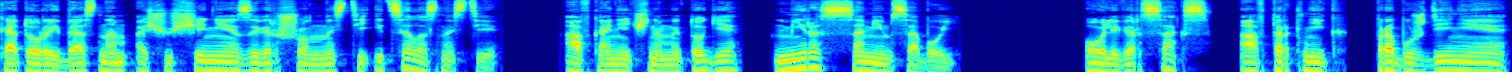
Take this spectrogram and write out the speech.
который даст нам ощущение завершенности и целостности, а в конечном итоге мира с самим собой. Оливер Сакс, автор книг «Пробуждение»,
